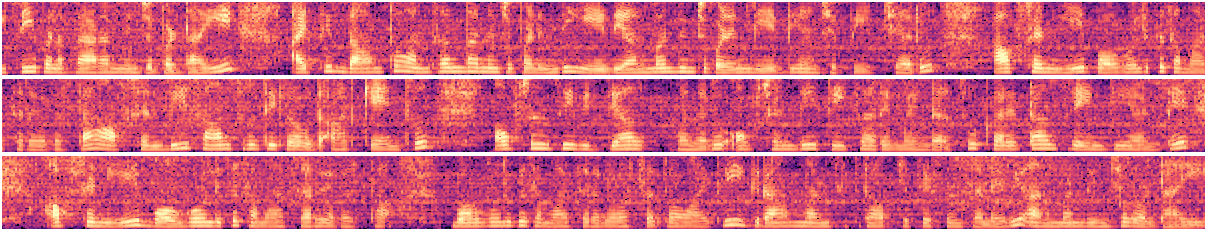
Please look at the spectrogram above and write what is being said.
ఇటీవల ప్రారంభించబడ్డాయి. అయితే దాంతో అనుసంధానించబడింది ఏది? అనుబంధించబడింది ఏది అని చెప్పి ఇచ్చారు. ఆప్షన్ ఏ భౌగోళిక సమాచార వ్యవస్థ. ఆప్షన్ బి సాంస్కృతిక ఆర్కేన్స్ ఆప్షన్ సి విద్యా వనరు. ఆప్షన్ డి టీకా రిమైండర్ సో కరెక్ట్ ఆన్సర్ ఏంటి అంటే ఆప్షన్ ఏ భౌగోళిక సమాచార వ్యవస్థ. భౌగోళిక సమాచార వ్యవస్థతో అయితే ఈ గ్రామ మంచిత్ర అప్లికేషన్స్ అనేవి అనుబంధించబడ్డాయి.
